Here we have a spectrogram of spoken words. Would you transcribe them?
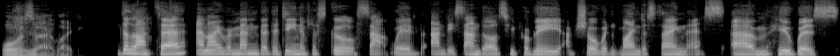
What was that like? The latter. And I remember the dean of the school sat with Andy Sandoz, who probably, I'm sure, wouldn't mind us saying this, um, who was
